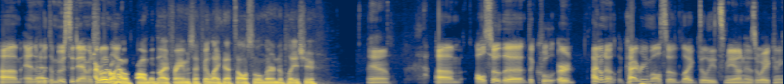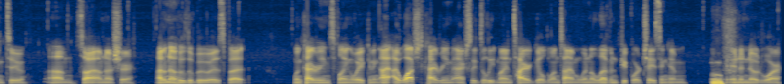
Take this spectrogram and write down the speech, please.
Um, and then with the Musa damage, I really don't like- have a problem with iframes. I feel like that's also a learn to play issue. Yeah. Um, also the the cool or I don't know. Kyreem also like deletes me on his awakening too. Um, so I, I'm not sure. I don't know who Lubu is, but when Kyreem's playing awakening, I, I watched Kyreem actually delete my entire guild one time when 11 people were chasing him Oof. in a node war,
